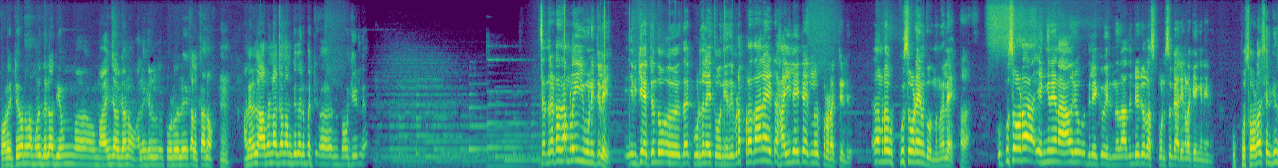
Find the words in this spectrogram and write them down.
ക്വാളിറ്റി പറഞ്ഞാൽ നമ്മൾ ഇതിലധികം മായം ചേർക്കാനോ അല്ലെങ്കിൽ കൂടുതൽ കലക്കാനോ അങ്ങനെ ലാഭം ഉണ്ടാക്കാൻ നമുക്ക് ഇതുവരെ പറ്റി നോക്കിയിട്ടില്ല. ചന്ദ്രേട്ട നമ്മൾ ഈ യൂണിറ്റിലേ എനിക്ക് ഏറ്റവും കൂടുതലായി തോന്നിയത് ഇവിടെ പ്രധാനമായിട്ട് ഹൈലൈറ്റ് ആയിട്ടുള്ള ഒരു പ്രൊഡക്റ്റ് ഉണ്ട് അത് നമ്മുടെ ഉപ്പ് സോഡയാണ് തോന്നുന്നത് അല്ലേ? ഉപ്പു സോഡ എങ്ങനെയാണ് ആ ഒരു ഇതിലേക്ക് വരുന്നത്? അതിന്റെ ഒരു റെസ്പോൺസും കാര്യങ്ങളൊക്കെ എങ്ങനെയാണ്? ഉപ്പ് സോഡ ശരിക്കും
